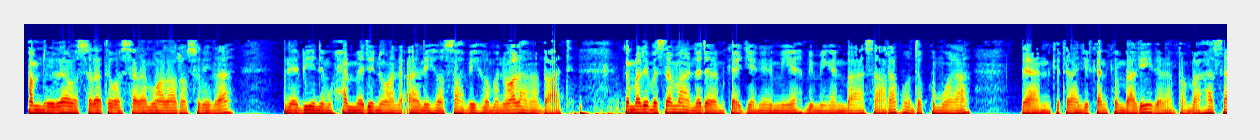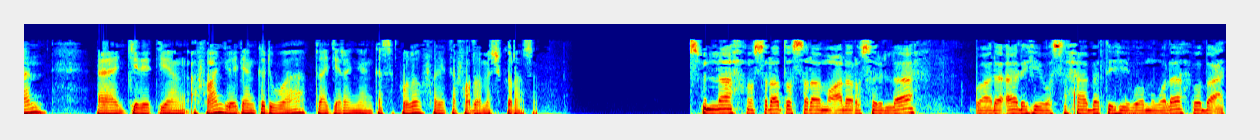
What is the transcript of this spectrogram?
Alhamdulillah wassalatu wassalamu ala Rasulillah. Nabi Muhammadin wa ala alihi wa sahbihi wa man wala Kembali bersama Anda dalam kajian ilmiah bimbingan bahasa Arab untuk pemula dan kita lanjutkan kembali dalam pembahasan uh, jilid yang afwan jilid yang kedua pelajaran yang ke-10 fadhil masykuran Bismillah wassalatu wassalamu ala Rasulillah wa ala alihi wa sahabatihi wa mawalah wa ba'd.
